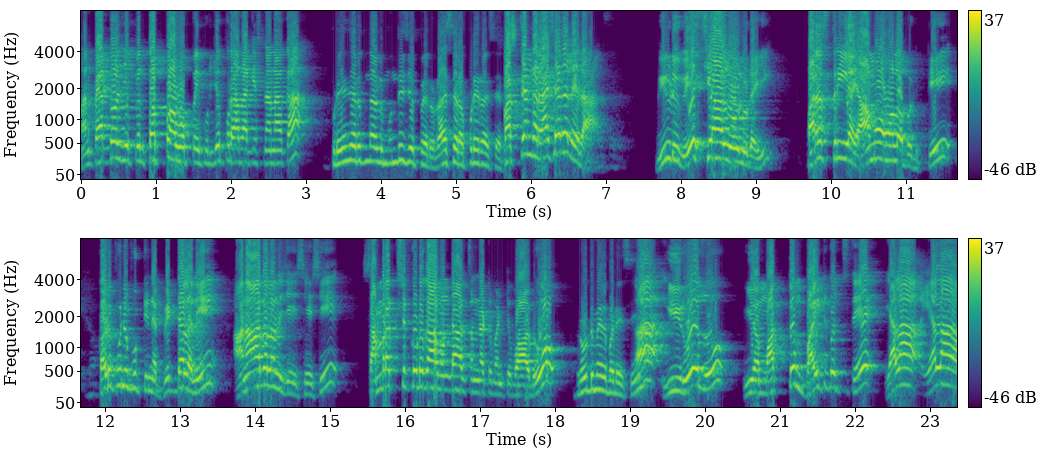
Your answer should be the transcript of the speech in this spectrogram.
మన పెద్దోళ్ళు చెప్పిన తప్ప ఒప్ప. ఇప్పుడు చెప్పు రాధాకృష్ణ నాక. ఇప్పుడు ఏం జరుగుతుంది? వాళ్ళు ముందే చెప్పారు. రాశారు అప్పుడే రాశారు. స్పష్టంగా రాశారా లేదా? వీడు వేశ్యాలోలుడై పరస్త్రీ వ్యామోహంలో పడితే కడుపుని పుట్టిన బిడ్డలని అనాథలను చేసేసి సంరక్షకుడుగా ఉండాల్సినటువంటి వాడు రోడ్డు మీద పడేసి ఈ రోజు ఇక మొత్తం బయటకు వచ్చితే ఎలా ఎలా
